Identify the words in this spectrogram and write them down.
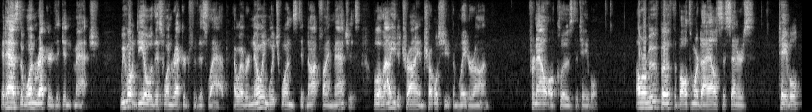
It has the one record that didn't match. We won't deal with this one record for this lab. However, knowing which ones did not find matches will allow you to try and troubleshoot them later on. For now, I'll close the table. I'll remove both the Baltimore Dialysis Centers table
